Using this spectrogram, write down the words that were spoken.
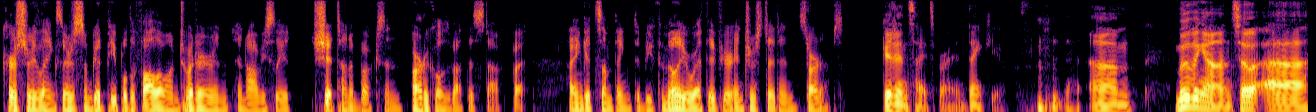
cursory links. There's some good people to follow on Twitter, and, and obviously a shit ton of books and articles about this stuff. But I think it's something to be familiar with if you're interested in startups. Good insights, Brian. Thank you. um, moving on. So, uh,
